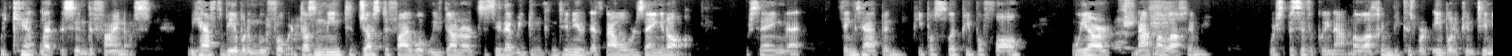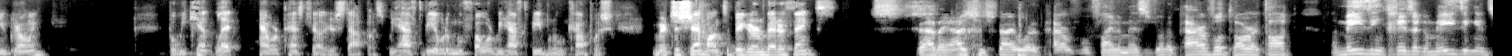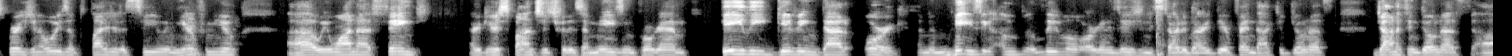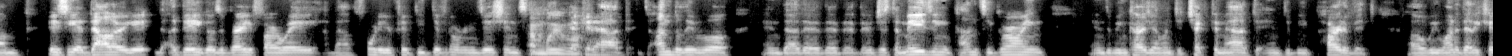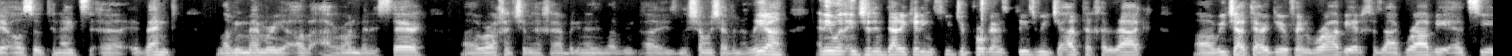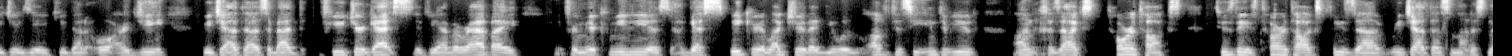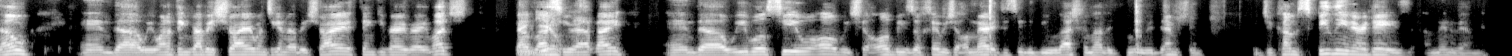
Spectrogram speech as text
We can't let the sin define us. We have to be able to move forward. Doesn't mean to justify what we've done or to say that we can continue. That's not what we're saying at all. We're saying that things happen, people slip, people fall. We are not malachim. We're specifically not malachim because we're able to continue growing. But we can't let our past failures stop us. We have to be able to move forward. We have to be able to accomplish. Mirta Shem to bigger and better things. Rabbi Ashi what a powerful final message. What a powerful Torah talk. Amazing chizuk, amazing inspiration. Always a pleasure to see you and hear from you. Uh, we want to thank our dear sponsors for this amazing program, dailygiving.org, an amazing, unbelievable organization started by our dear friend, Dr. Jonath, Jonathan Donath. Um, basically, a dollar a day goes a very far way, about 40 or 50 different organizations. Unbelievable. Check it out. It's unbelievable. And uh, they're, they're, they're just amazing, constantly growing. And we encourage everyone to check them out and to be part of it. Uh, we want to dedicate also tonight's uh, event, loving memory of Aaron Ben Esther. Uh, uh, Anyone interested in dedicating future programs, please reach out to Chazak. Uh, reach out to our dear friend Robbie at Chazak, Robbie at chazaq.org. Reach out to us about future guests. If you have a rabbi from your community, as a guest speaker, lecture that you would love to see interviewed on Chazak's Torah Talks, Tuesday's Torah Talks, please uh, reach out to us and let us know. And uh, we want to thank Rabbi Schreier once again. Rabbi Schreier, thank you very, very much. God thank bless you. you, Rabbi. And uh, we will see you all. We shall all be Zoche. We shall all merit to see the Geulah Shleimah, the redemption, Would you come speedily in our days. Amen. Amen.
